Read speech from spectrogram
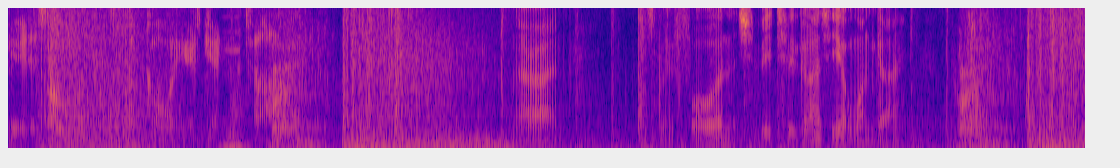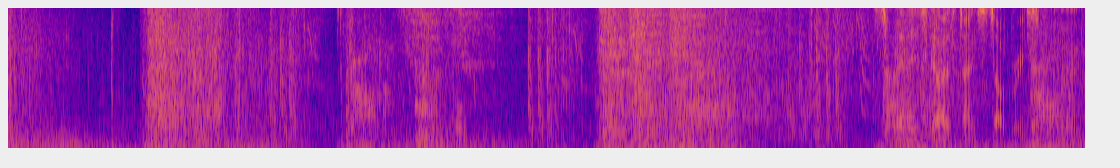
Looks pissed. The going is getting tough. Alright. Let's move forward. It should be two guys here or one guy. I swear these guys don't stop respawning.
